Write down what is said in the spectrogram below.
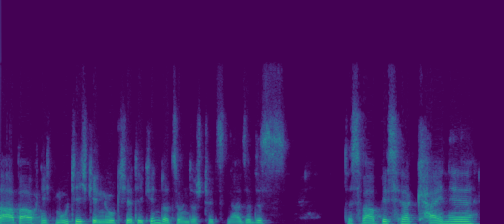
war aber auch nicht mutig genug, hier die Kinder zu unterstützen. Also das, das war bisher keine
